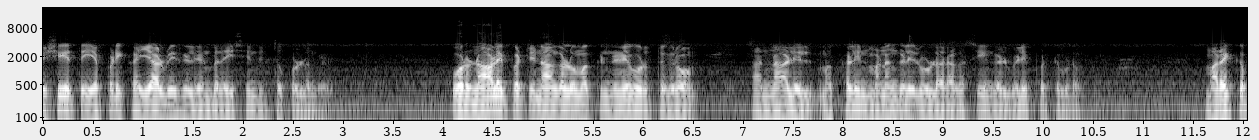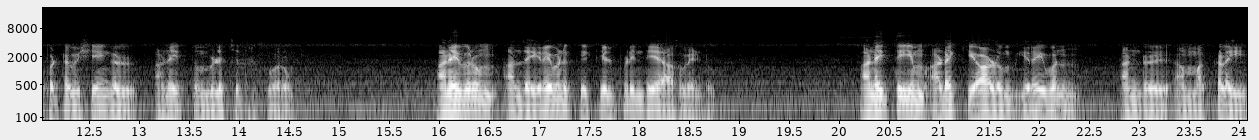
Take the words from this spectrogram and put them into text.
விஷயத்தை எப்படி கையாள்வீர்கள் என்பதை சிந்தித்துக் கொள்ளுங்கள். ஒரு நாளை பற்றி நாங்கள் உமக்கு நினைவுறுத்துகிறோம். அந்நாளில் மக்களின் மனங்களில் உள்ள ரகசியங்கள் வெளிப்பட்டுவிடும். மறைக்கப்பட்ட விஷயங்கள் அனைத்தும் வெளிச்சத்திற்கு வரும். அனைவரும் அந்த இறைவனுக்கு கீழ்ப்படிந்தே ஆக வேண்டும். அனைத்தையும் அடக்கி ஆளும் இறைவன் அன்று அம்மக்களை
